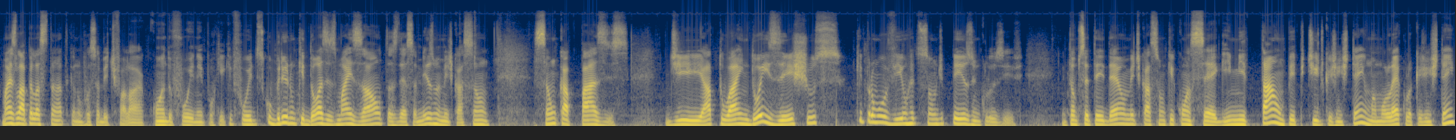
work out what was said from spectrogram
Mas lá pelas tantas, que eu não vou saber te falar quando foi nem por que, que foi, descobriram que doses mais altas dessa mesma medicação são capazes de atuar em dois eixos que promoviam redução de peso, inclusive. Então, para você ter ideia, é uma medicação que consegue imitar um peptídeo que a gente tem, uma molécula que a gente tem,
